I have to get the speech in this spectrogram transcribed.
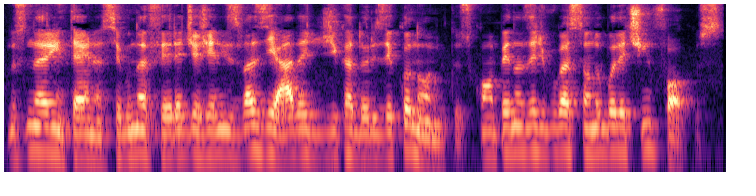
No cenário interno, segunda-feira é de agenda esvaziada de indicadores econômicos, com apenas a divulgação do Boletim Focus,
